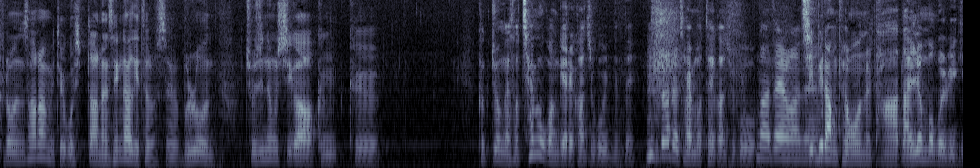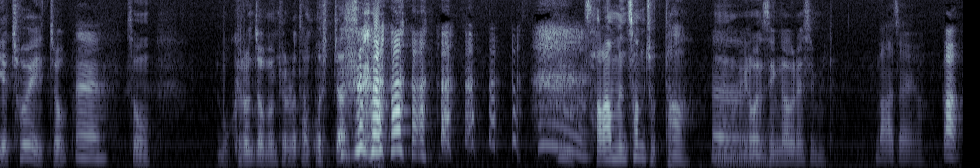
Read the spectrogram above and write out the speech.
그런 사람이 되고 싶다는 생각이 들었어요. 물론 조진웅 씨가 그, 그 극중에서 채무 관계를 가지고 있는데 투자를 잘못해가지고 맞아요 맞아요. 집이랑 병원을 다 날려먹을 위기에 처해 있죠. 응 그래서 뭐 그런 점은 별로 담고 싶지 않지만 사람은 참 좋다. 뭐 음. 이런 생각을 했습니다. 맞아요. 그러니까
